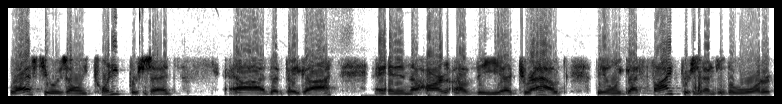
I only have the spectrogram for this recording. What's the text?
Last year was only 20 percent, uh, that they got, and in the heart of the uh, drought, they only got five percent of the water.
